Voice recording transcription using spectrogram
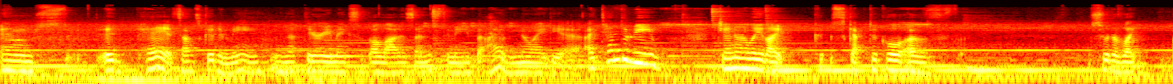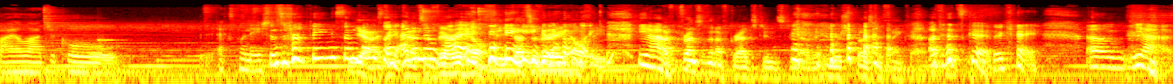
and it hey, it sounds good to me. And that theory makes a lot of sense to me, but I have no idea. I tend to be generally like skeptical of sort of like biological explanations for things sometimes Yeah, I like i don't know very why healthy- that's a You very know, healthy- like, yeah I'm friends with enough grad students to know that you're supposed to think that. Oh, that's good. Okay, um, yeah,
